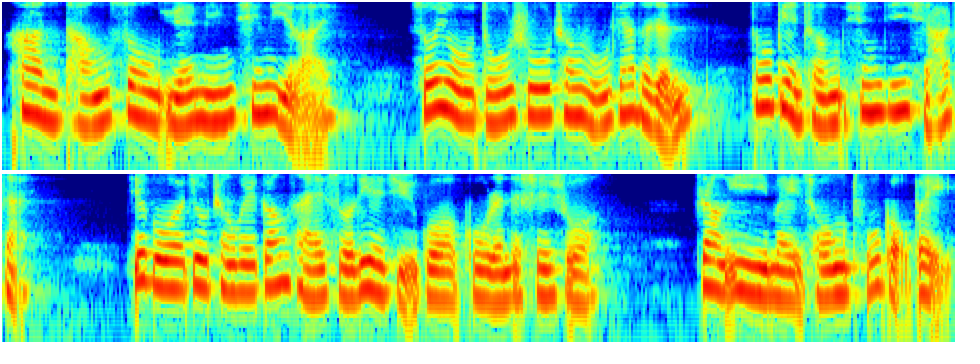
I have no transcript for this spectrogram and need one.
汉、唐、宋、元、明清以来，所有读书称儒家的人都变成胸襟狭窄，结果就成为刚才所列举过古人的诗说：“仗义每从屠狗辈，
